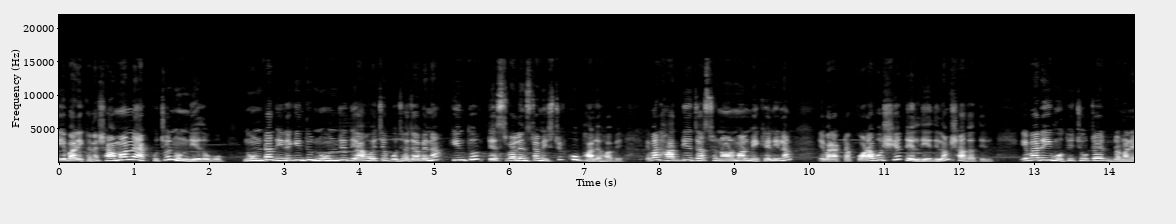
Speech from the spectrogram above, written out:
এবার এখানে সামান্য এক কুচো নুন দিয়ে দেবো। নুনটা দিলে কিন্তু নুন যে দেওয়া হয়েছে বোঝা যাবে না, কিন্তু টেস্ট ব্যালেন্সটা মিষ্টির খুব ভালো হবে। এবার হাত দিয়ে জাস্ট নর্মাল মেখে নিলাম, এবার একটা কড়া বসিয়ে তেল দিয়ে দিলাম সাদা তেল। এবার এই মতিচুটের মানে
